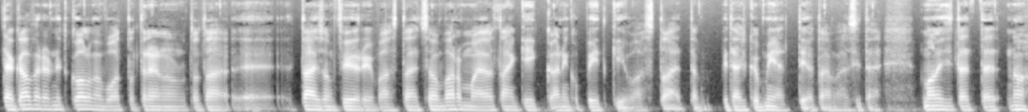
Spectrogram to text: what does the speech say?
tämä kaveri on nyt kolme vuotta treenannut tota, eh, Tyson Fury vastaan, että se on varmaan jotain kikkaa niin pitkiä vastaan, että pitäisikö miettiä jotain vähän sitä. Mä olin sitä, että no,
